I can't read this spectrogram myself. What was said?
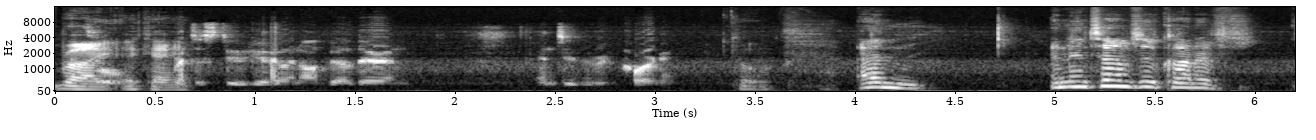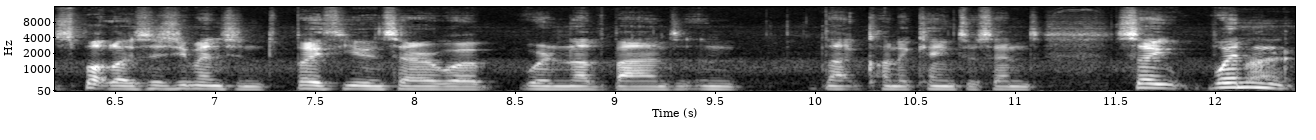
Right, We'll okay, rent a studio, and I'll go there and, and do the recording. cool. And and in terms of kind of spotlights, as you mentioned, both you and Sarah were were in another band, and that kind of came to its end. So when Right.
